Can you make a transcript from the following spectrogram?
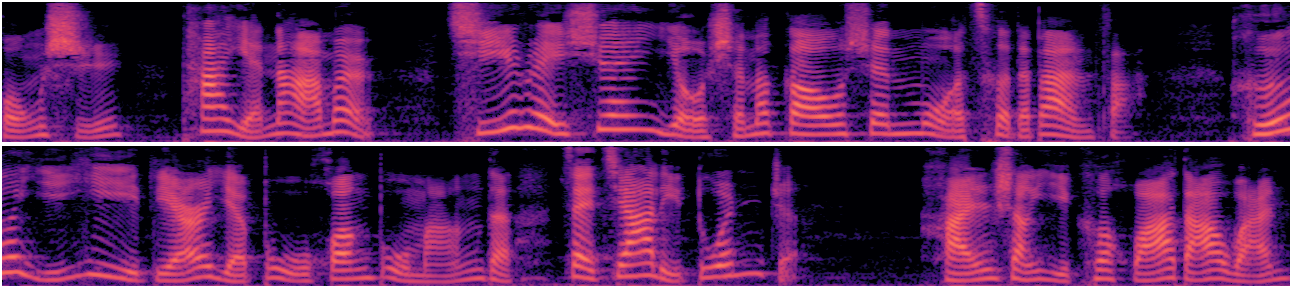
同时，他也纳闷儿：齐瑞轩有什么高深莫测的办法？何以一点儿也不慌不忙的在家里蹲着，含上一颗华达丸，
